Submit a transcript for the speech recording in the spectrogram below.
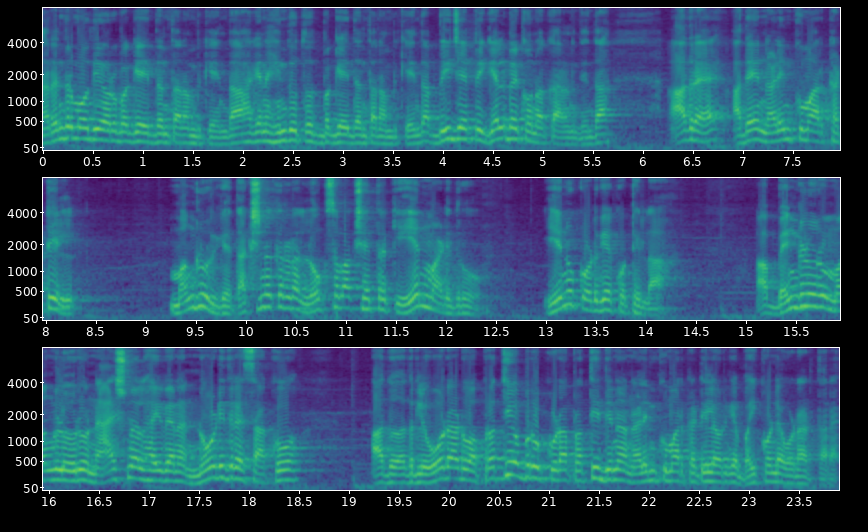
ನರೇಂದ್ರ ಮೋದಿ ಅವರ ಬಗ್ಗೆ ಇದ್ದಂಥ ನಂಬಿಕೆಯಿಂದ ಹಾಗೆಯೇ ಹಿಂದುತ್ವದ ಬಗ್ಗೆ ಇದ್ದಂಥ ನಂಬಿಕೆಯಿಂದ ಬಿ ಜೆ ಪಿ ಗೆಲ್ಲಬೇಕು ಅನ್ನೋ ಕಾರಣದಿಂದ. ಆದರೆ ಅದೇ ನಳಿನ್ ಕುಮಾರ್ ಕಟೀಲ್ ಮಂಗಳೂರಿಗೆ ದಕ್ಷಿಣ ಕನ್ನಡ ಲೋಕಸಭಾ ಕ್ಷೇತ್ರಕ್ಕೆ ಏನು ಮಾಡಿದರು? ಏನೂ ಕೊಡುಗೆ ಕೊಟ್ಟಿಲ್ಲ. ಆ ಬೆಂಗಳೂರು ಮಂಗಳೂರು ನ್ಯಾಷನಲ್ ಹೈವೇನ ನೋಡಿದರೆ ಸಾಕು. ಅದು ಅದರಲ್ಲಿ ಓಡಾಡುವ ಪ್ರತಿಯೊಬ್ಬರು ಕೂಡ ಪ್ರತಿದಿನ ನಳಿನ್ ಕುಮಾರ್ ಕಟೀಲ್ ಅವರಿಗೆ ಬೈಕೊಂಡೇ ಓಡಾಡ್ತಾರೆ.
